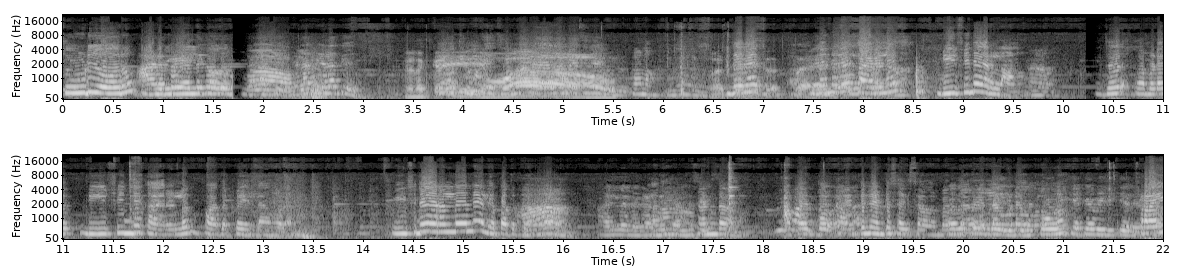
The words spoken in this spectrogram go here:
ചൂട് ചോറും മുരിങ്ങയിലപ്പൂ കരളും ബീഫിന്റെ കരളാണ്. ഇത് നമ്മുടെ ബീഫിന്റെ കരളും പതപ്പ എല്ലാം കൂടെ. ബീഫിന്റെ കരളിന് തന്നെയല്ലേ പതപ്പ? അല്ലല്ല രണ്ടും രണ്ട് രണ്ടാണ്. അപ്പൊ എന്തോ രണ്ടും രണ്ട് സൈസാണ് ഫ്രൈ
